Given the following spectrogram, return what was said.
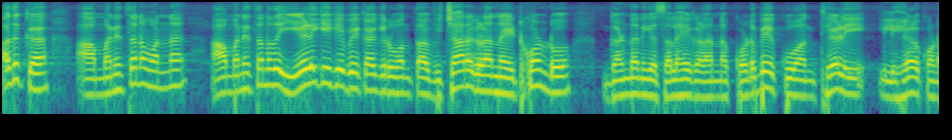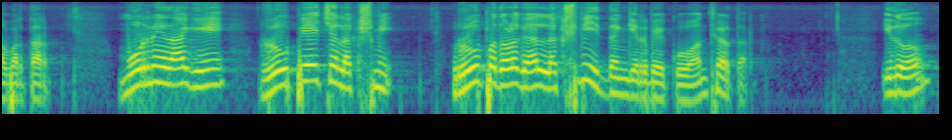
ಅದಕ್ಕೆ ಆ ಮನೆತನವನ್ನು, ಆ ಮನೆತನದ ಏಳಿಗೆಗೆ ಬೇಕಾಗಿರುವಂಥ ವಿಚಾರಗಳನ್ನು ಇಟ್ಕೊಂಡು ಗಂಡನಿಗೆ ಸಲಹೆಗಳನ್ನು ಕೊಡಬೇಕು ಅಂಥೇಳಿ ಇಲ್ಲಿ ಹೇಳ್ಕೊಂಡು ಬರ್ತಾರೆ. ಮೂರನೇದಾಗಿ ರೂಪೇಚ ಲಕ್ಷ್ಮಿ. ರೂಪದೊಳಗೆ ಲಕ್ಷ್ಮಿ ಇದ್ದಂಗೆ ಇರಬೇಕು ಅಂತ ಹೇಳ್ತಾರೆ. ಇದು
